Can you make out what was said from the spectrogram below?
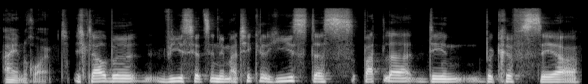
einräumt. Ich glaube, wie es jetzt in dem Artikel hieß, dass Butler den Begriff sehr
